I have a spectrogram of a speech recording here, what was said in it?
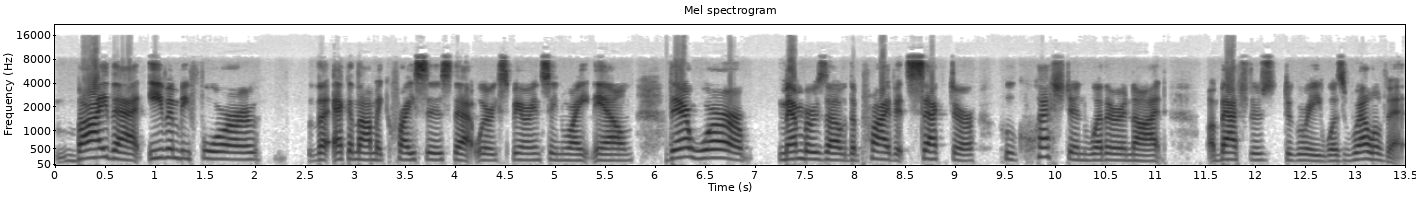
By that, even before the economic crisis that we're experiencing right now, there were members of the private sector who questioned whether or not a bachelor's degree was relevant.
